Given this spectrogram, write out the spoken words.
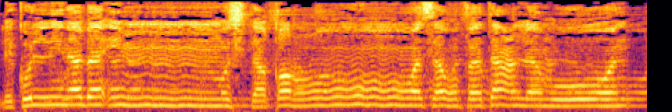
لكل نبأ مستقر وسوف تعلمون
